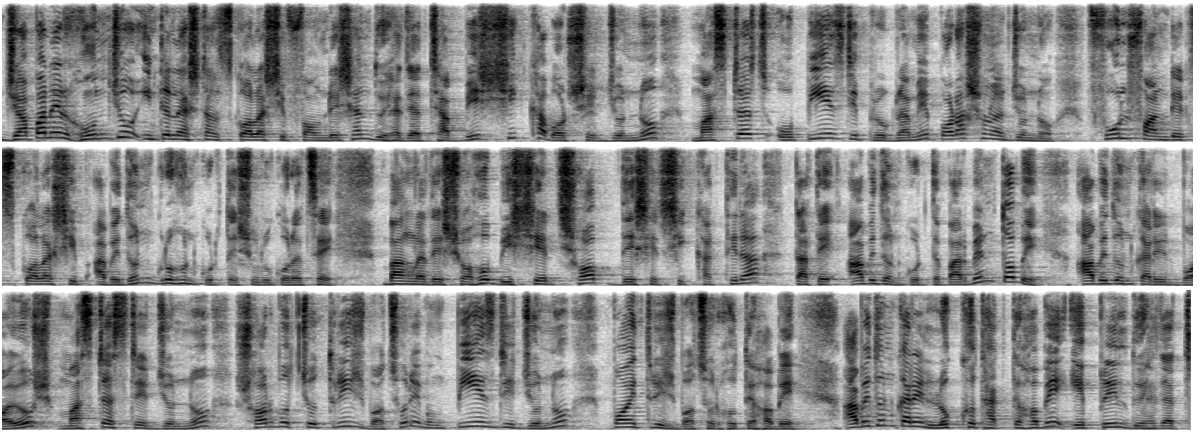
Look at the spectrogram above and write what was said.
জাপানের Honjo international scholarship foundation দুই হাজার ছাব্বিশ শিক্ষাবর্ষের জন্য মাস্টার্স ও পিএইচডি প্রোগ্রামে পড়াশোনার জন্য ফুল ফান্ডেড স্কলারশিপ আবেদন গ্রহণ করতে শুরু করেছে। বাংলাদেশ সহ বিশ্বের সব দেশের শিক্ষার্থীরা তাতে আবেদন করতে পারবেন, তবে আবেদনকারীর বয়স মাস্টার্সের জন্য সর্বোচ্চ ত্রিশ বছর এবং পিএইচডির জন্য ৩৫ বছর হতে হবে। আবেদনকারীর লক্ষ্য থাকতে হবে এপ্রিল দুই হাজার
